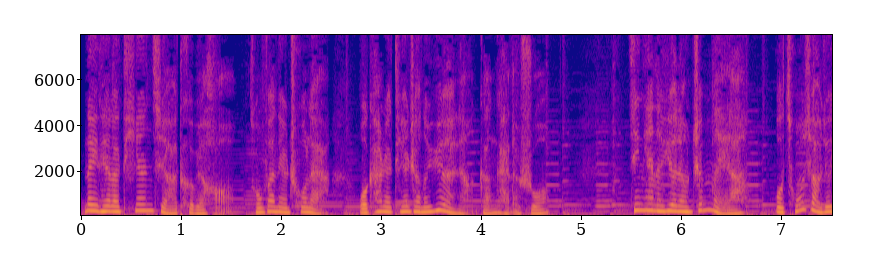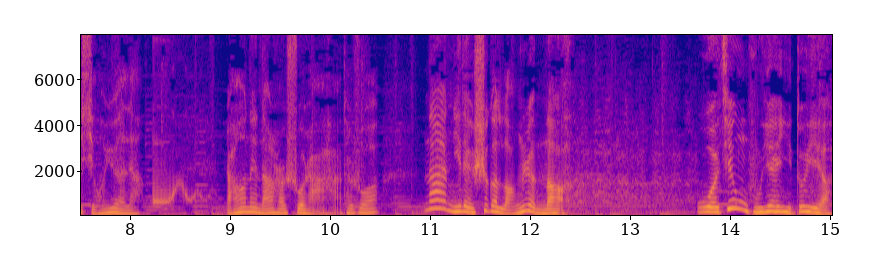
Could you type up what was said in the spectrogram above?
那天的天气啊，特别好，从饭店出来啊，我看着天上的月亮，感慨地说：“今天的月亮真美啊，我从小就喜欢月亮。”然后那男孩说啥哈？他说：“那你得是个狼人呐。”我竟无言以对呀。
